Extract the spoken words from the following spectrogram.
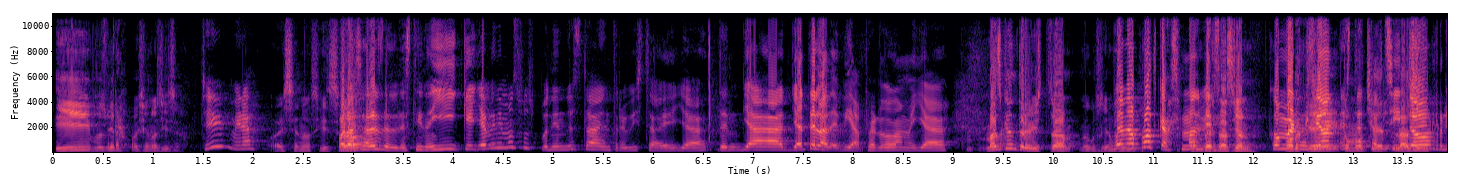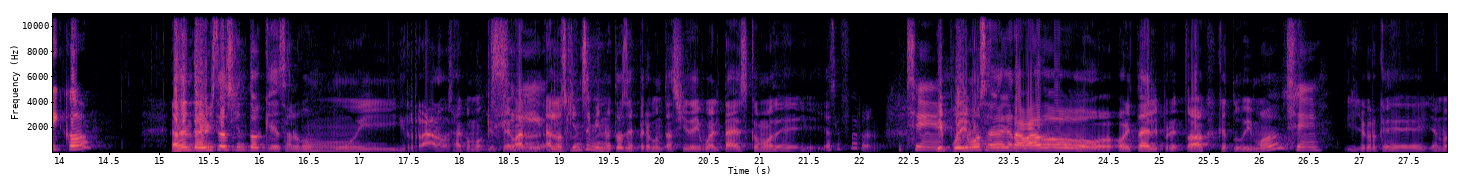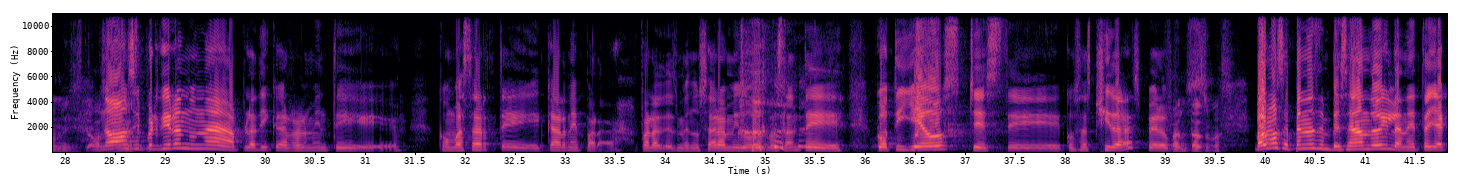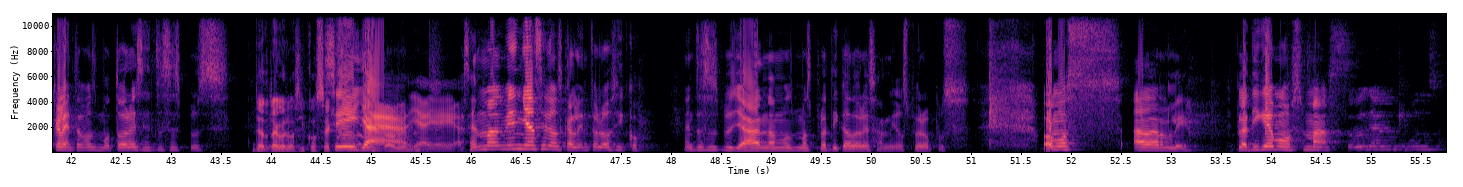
Y pues mira, hoy se nos hizo. Sí, mira. Hoy se nos hizo. Por azares del destino. Y que ya venimos posponiendo esta entrevista a ella. De- ya, ya te la debía, perdóname, ya. Más que entrevista, me gusta llamar. Bueno, podcast, más bien. conversación. Conversación, como este que chatcito las, rico. las entrevistas siento que es algo muy raro. O sea, como que se van. A los 15 minutos de preguntas ida y vuelta es como de. Ya se fueron. Sí. Y pudimos haber grabado ahorita el pre-talk que tuvimos. Sí. Y yo creo que ya no necesitaba No, se perdieron una plática realmente con bastante carne para, para desmenuzar, amigos. Bastante cotilleos, este, cosas chidas, pero pues, Fantasmas. vamos apenas empezando y la neta ya calentamos motores, entonces pues Ya traigo el hocico seco. Sí, ya, ya, ya, ya. Más bien ya se nos calentó el hocico. Entonces, pues ya andamos más platicadores, amigos. Pero pues, vamos a darle. Platiquemos más. Oigan, qué buenos.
